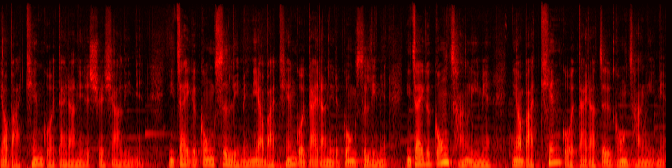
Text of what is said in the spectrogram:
要把天国带到你的学校里面，你在一个公司里面，你要把天国带到你的公司里面；你在一个工厂里面，你要把天国带到这个工厂里面。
